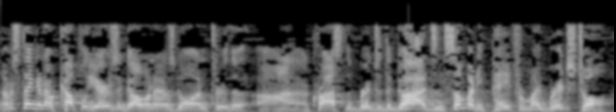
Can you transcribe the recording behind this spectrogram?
I was thinking a couple of years ago when I was going through the, uh, across the bridge of the gods and somebody paid for my bridge toll.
